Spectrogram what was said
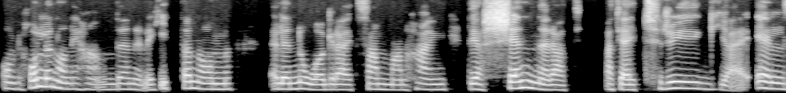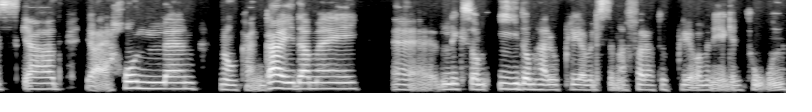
om vi håller någon i handen eller hittar någon eller några ett sammanhang där jag känner att, att jag är trygg, jag är älskad, jag är hållen, någon kan guida mig eh, liksom i de här upplevelserna för att uppleva min egen ton.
